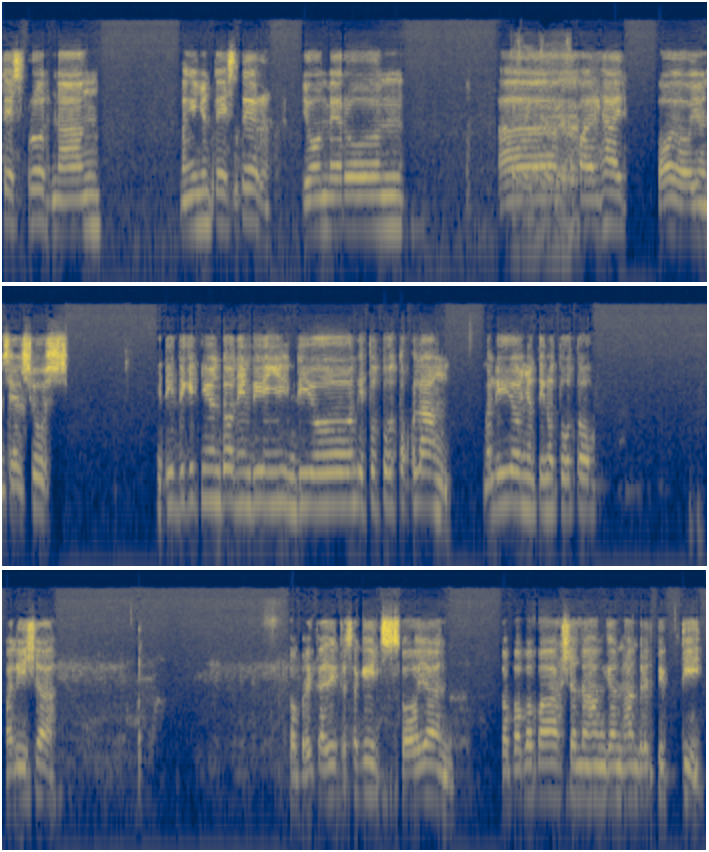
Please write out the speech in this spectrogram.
test prod ng ng inyong tester. Yung meron ah Fahrenheit o yung Celsius. Ididikit nyo yun doon, hindi, hindi yun itututok lang. Mali yun, yung tinututok. Mali siya. So, balik tayo dito sa gauge. So, ayan. So, bababa siya ng hanggang 150.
